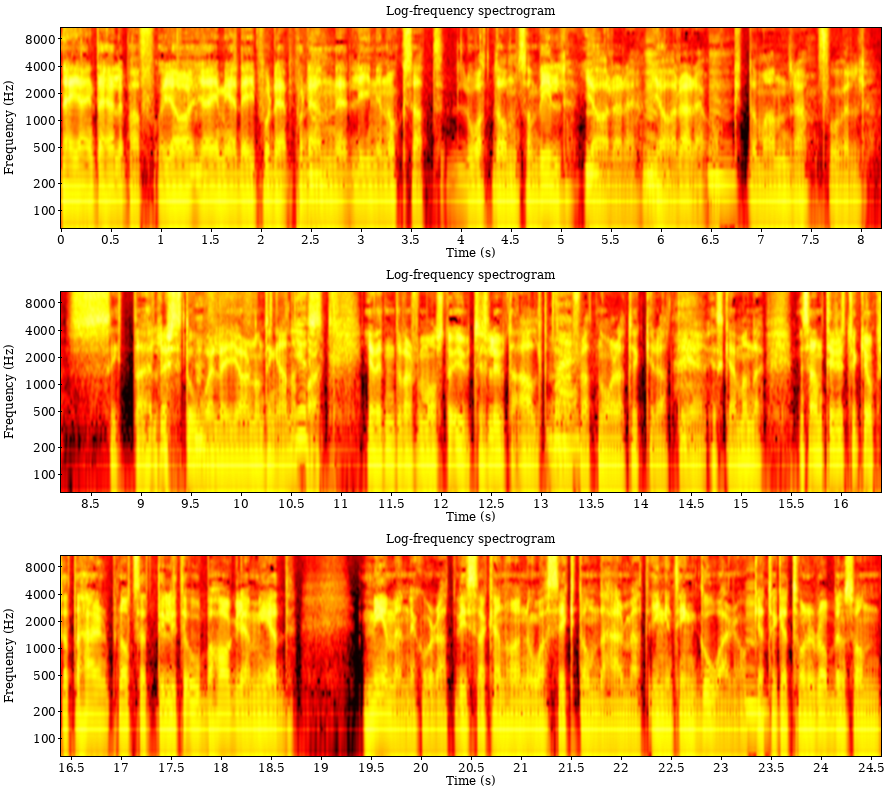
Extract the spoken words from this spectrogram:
Nej, jag är inte heller paff och jag, jag är med dig på, det, på den mm. linjen också, att låt de som vill mm. göra det, mm. göra det och mm. de andra får väl sitta eller stå mm. eller göra någonting annat Just. bara. Jag vet inte varför man måste utesluta allt bara Nej. för att några tycker att det är skrämmande. Men samtidigt tycker jag också att det här på något sätt, det är lite obehagliga med med människor, att vissa kan ha en åsikt om det här med att ingenting går. Och mm. jag tycker att Tony Robinson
